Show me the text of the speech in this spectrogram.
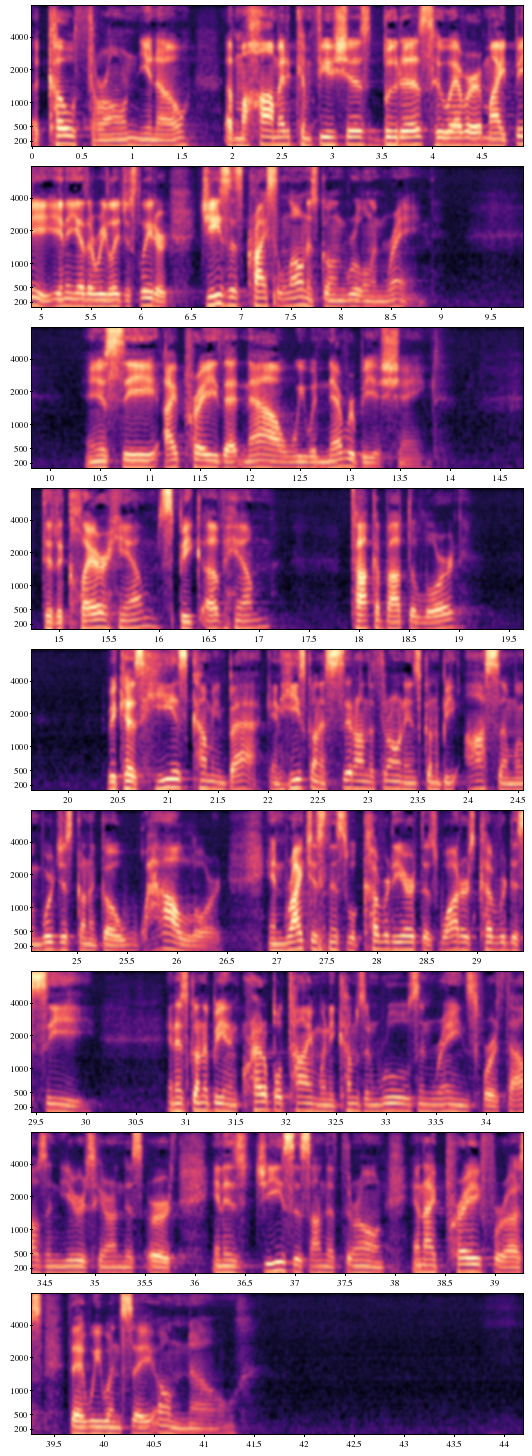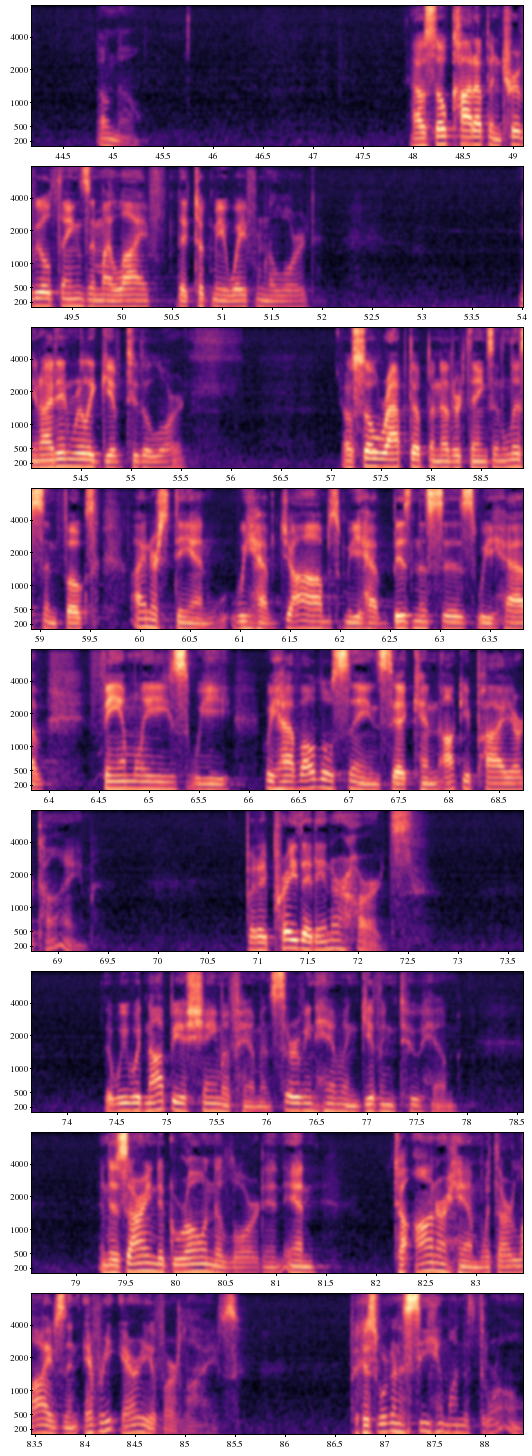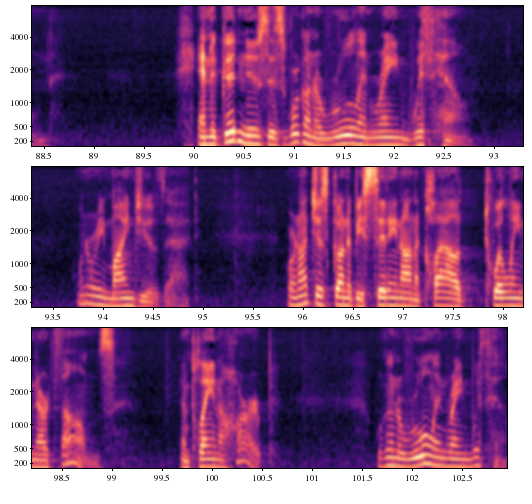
a co throne, you know, of Muhammad, Confucius, Buddhas, whoever it might be, any other religious leader. Jesus Christ alone is going to rule and reign. And you see, I pray that now we would never be ashamed to declare him, speak of him, talk about the Lord? Because he is coming back and he's going to sit on the throne and it's going to be awesome and we're just going to go wow lord. And righteousness will cover the earth as waters cover the sea. And it's going to be an incredible time when he comes and rules and reigns for a thousand years here on this earth and is jesus on the throne. And i pray for us that we wouldn't say oh no. Oh no I was so caught up in trivial things in my life that took me away from the Lord. You know, I didn't really give to the Lord. I was so wrapped up in other things. And listen, folks, I understand we have jobs, we have businesses, we have families, we, we have all those things that can occupy our time. But I pray that in our hearts, that we would not be ashamed of Him and serving Him and giving to Him and desiring to grow in the Lord and, and to honor Him with our lives in every area of our lives because we're going to see Him on the throne. And the good news is we're going to rule and reign with Him. I want to remind you of that. We're not just going to be sitting on a cloud twiddling our thumbs and playing a harp. We're going to rule and reign with Him.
